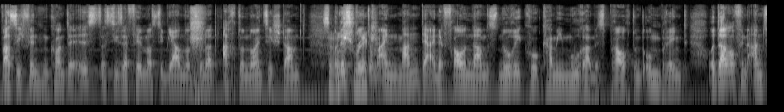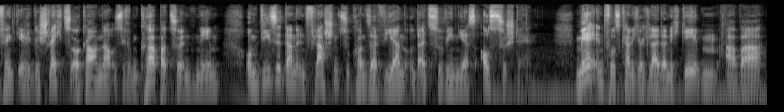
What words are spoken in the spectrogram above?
Was ich finden konnte ist, dass dieser Film aus dem Jahr 1998 stammt ja und es Shrek. geht um einen Mann, der eine Frau namens Noriko Kamimura missbraucht und umbringt und daraufhin anfängt, ihre Geschlechtsorgane aus ihrem Körper zu entnehmen, um diese dann in Flaschen zu konservieren und als Souvenirs auszustellen. Mehr Infos kann ich euch leider nicht geben, aber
